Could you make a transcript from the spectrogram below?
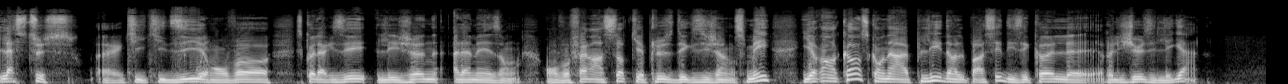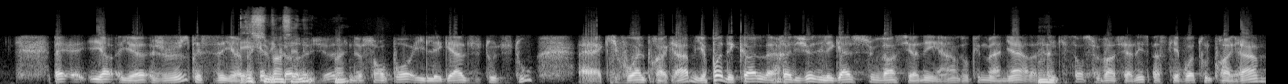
l'astuce. Euh, qui, qui dit on va scolariser les jeunes à la maison. On va faire en sorte qu'il y ait plus d'exigences. Mais il y aura encore ce qu'on a appelé dans le passé des écoles euh, religieuses illégales. Ben, il y a, il y a, je veux juste préciser, il y a Et subventionnées, religieuses ouais. qui ne sont pas illégales du tout, du tout, euh, qui voient le programme. Il n'y a pas d'écoles religieuses illégales subventionnées, hein, d'aucune manière. Là. Celles qui sont subventionnées, c'est parce qu'elles voient tout le programme.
